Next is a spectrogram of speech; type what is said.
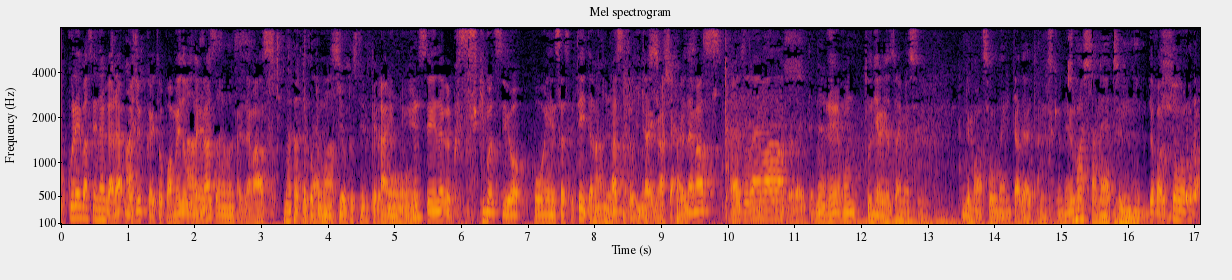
遅ればせながら50回突破おめでとうございます。ありがとうございますありがとうございます。なかったことにしようとしてるけどはい、も、えー末永く続きますよう応援させていただきますといただきました。ありがとうございます。ありがとうございまいただいてね。ね、本当にありがとうございます。で、まあ相談いただいたんですけどね。す。来ましたね、ついに。だからそのほら、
